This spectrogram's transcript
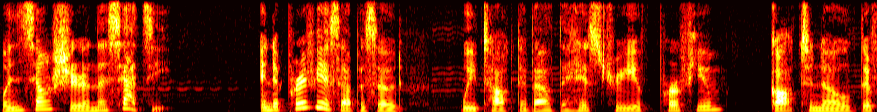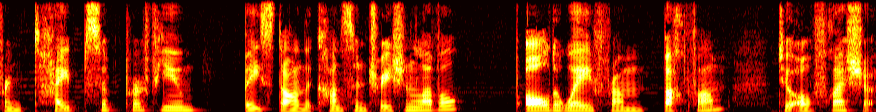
闻香识人的下集。In the previous episode, we talked about the history of perfume got to know different types of perfume based on the concentration level, all the way from parfum to eau fraîche.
